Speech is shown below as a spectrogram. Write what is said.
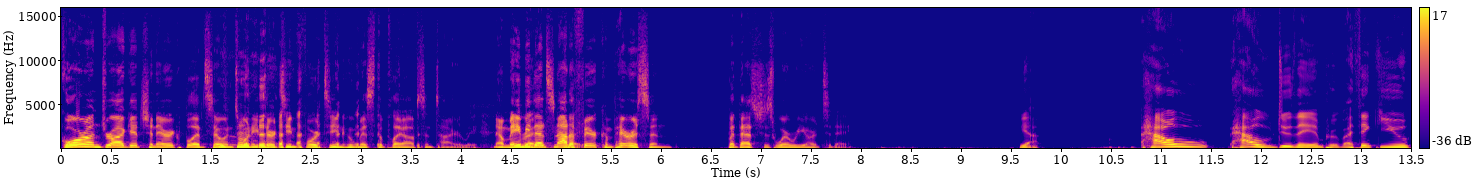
Goran Dragic and Eric Bledsoe in 2013-14, who missed the playoffs entirely. Now, maybe Right, that's not a right. fair comparison, but that's just where we are today. Yeah. How how do they improve? I think you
